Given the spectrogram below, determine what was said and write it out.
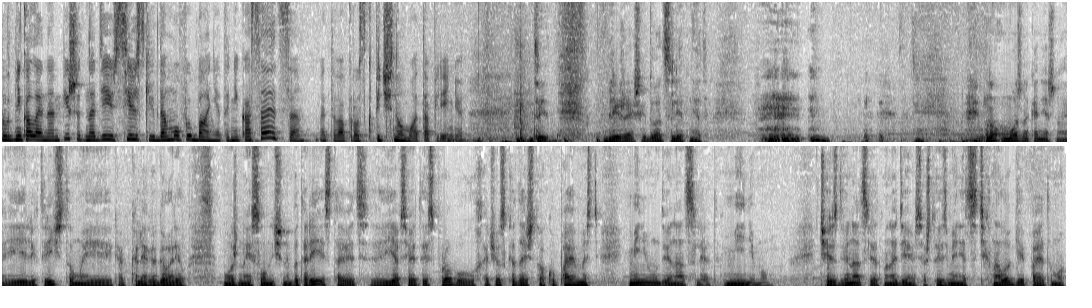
Ну, вот Николай нам пишет, надеюсь, сельских домов и бань это не касается? Это вопрос к печному отоплению. Да, ближайших 20 лет нет. Ну, можно, конечно, и электричеством, и, как коллега говорил, можно и солнечные батареи ставить. Я все это испробовал. Хочу сказать, что окупаемость минимум 12 лет. Минимум. Через 12 лет мы надеемся, что изменятся технологии, поэтому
